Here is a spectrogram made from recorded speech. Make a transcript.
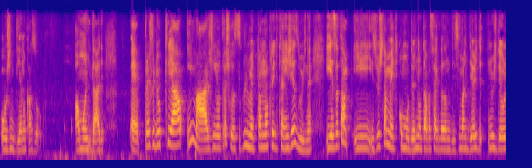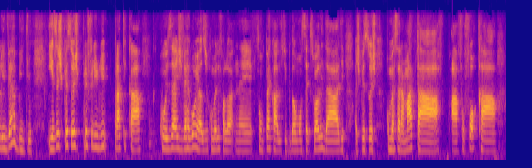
hoje em dia, no caso, a humanidade é, preferiu criar imagem e outras coisas, simplesmente para não acreditar em Jesus, né? E, exatamente, e justamente como Deus não estava se agradando disso, mas Deus nos deu livre-arbítrio. E essas pessoas preferiram praticar coisas vergonhosas, como ele falou, né? São pecados, tipo da homossexualidade. As pessoas começaram a matar, a fofocar,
